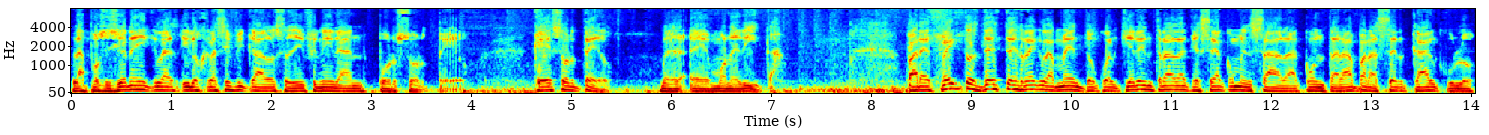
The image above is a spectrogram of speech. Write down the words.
las posiciones y, y los clasificados se definirán por sorteo. ¿Qué es sorteo? Eh, monedita. Para efectos de este reglamento, cualquier entrada que sea comenzada contará para hacer cálculo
